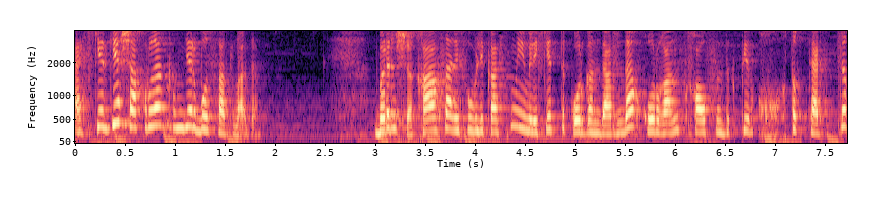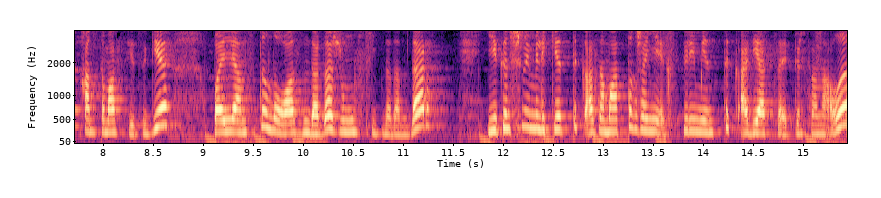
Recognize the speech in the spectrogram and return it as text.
Әскерге шақырудан кімдер босатылады? Бірінші қазақстан республикасының мемлекеттік органдарында қорғаныс қауіпсіздік пен құқықтық тәртіпті қамтамасыз етуге байланысты лауазымдарда жұмыс істейтін адамдар. Екінші мемлекеттік азаматтық және эксперименттік авиация персоналы.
